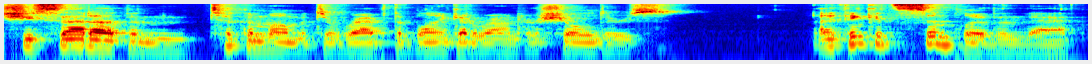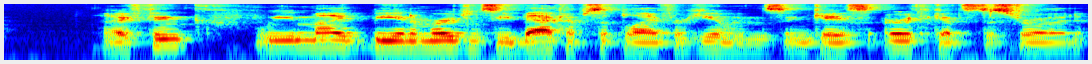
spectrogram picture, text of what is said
She sat up and took a moment to wrap the blanket around her shoulders. I think it's simpler than that. I think we might be an emergency backup supply for humans in case Earth gets destroyed.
